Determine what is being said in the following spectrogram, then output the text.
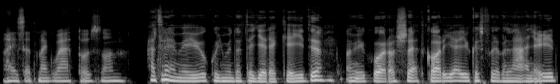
a helyzet megváltozzon. Hát reméljük, hogy majd a te gyerekeid, amikor a saját karrierjüket, főleg a lányaid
